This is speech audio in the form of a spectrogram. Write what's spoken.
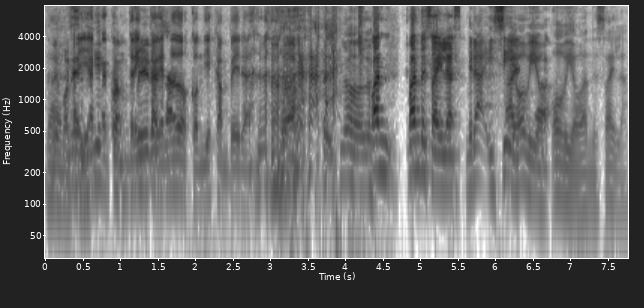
Te pones ahí acá con 30 grados con 10 camperas. Van, van de Silas. Mirá, y sí, obvio, obvio van de Silas.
